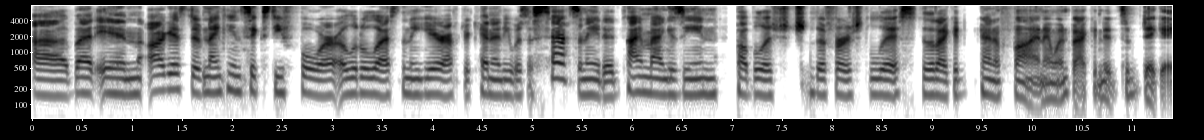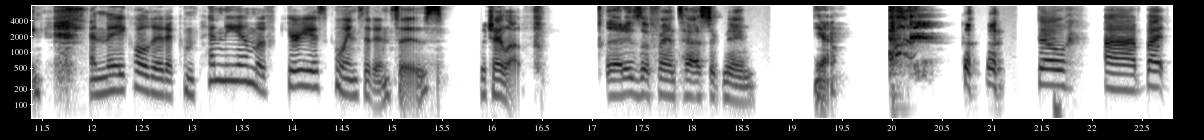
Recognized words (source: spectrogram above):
uh, but in August of 1964, a little less than a year after Kennedy was assassinated, Time magazine published the first list that I could kind of find. I went back and did some digging, and they called it a compendium of curious coincidences, which I love. That is a fantastic name. So, uh, but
